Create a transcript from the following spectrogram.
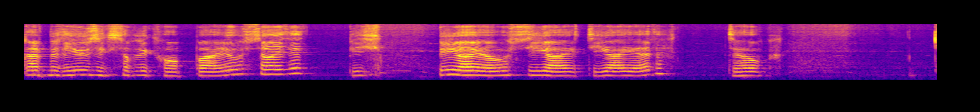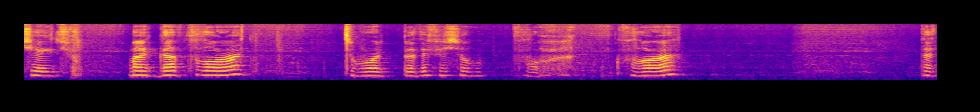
I've been using something called Biocidin, B- B-I-O-C-I-D-I-N, to help change my gut flora toward beneficial flora that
